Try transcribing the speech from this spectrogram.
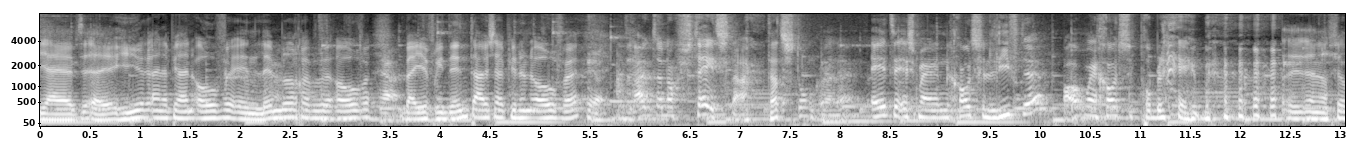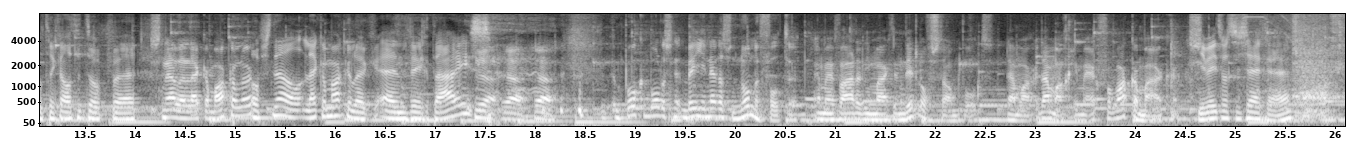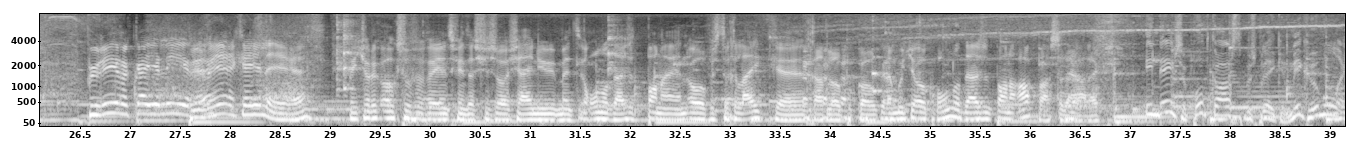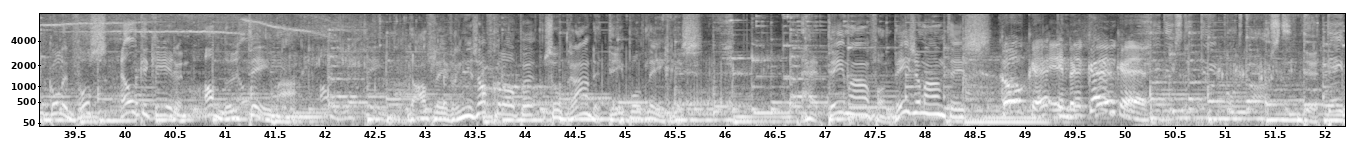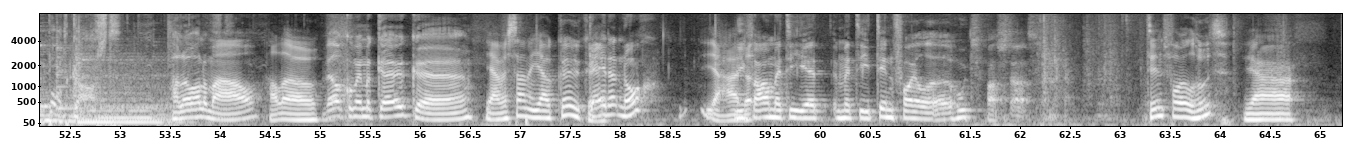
Jij hebt eh, hier en heb jij een oven. In Limburg hebben we een oven. Ja. Bij je vriendin thuis heb je een oven. Het ruikt er nog steeds naar. Dat stonk wel, hè? Eten is mijn grootste liefde, maar ook mijn grootste probleem. Eh, En dan filter ik altijd op, eh, Snel en lekker makkelijk. op snel, lekker makkelijk en vegetarisch. Ja, ja, ja. Een pokeball is een beetje net als nonnenvotten. En mijn vader die maakt een ditlofstampot. Daar mag, daar mag je me echt voor wakker maken. Je weet wat ze zeggen, hè? Pureren kan je leren. hè? Pureren kun je leren. Weet je wat ik ook zo vervelend vind? Als je zoals jij nu met 100.000 pannen en ovens tegelijk eh, gaat lopen koken... dan moet je ook 100.000 pannen afwassen dadelijk. In deze podcast bespreken Mick Hummel en Colin Vos elke keer een ander thema. De aflevering is afgelopen zodra de theepot leeg is. Het thema van deze maand is... Koken in de keuken. Dit is de theepodcast. De theepodcast. Hallo allemaal. Hallo. Welkom in mijn keuken. Ja, we staan in jouw keuken. Ken je dat nog? Ja, Die dat- vrouw met die, eh, met die tinfoil eh, hoed was dat. tinfoil hoed? Ja,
